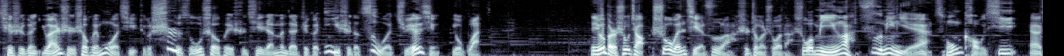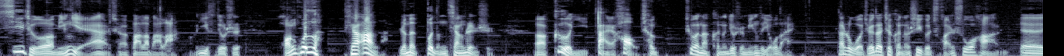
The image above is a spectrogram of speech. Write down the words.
其实跟原始社会末期这个氏族社会时期人们的这个意识的自我觉醒有关。那有本书叫《说文解字》啊，是这么说的：说名啊，自命也，从口息，呃，息者名也，这巴拉巴拉，意思就是黄昏了，天暗了，人们不能相认识，啊，各以代号称，这呢，可能就是名字由来。但是我觉得这可能是一个传说哈，呃，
